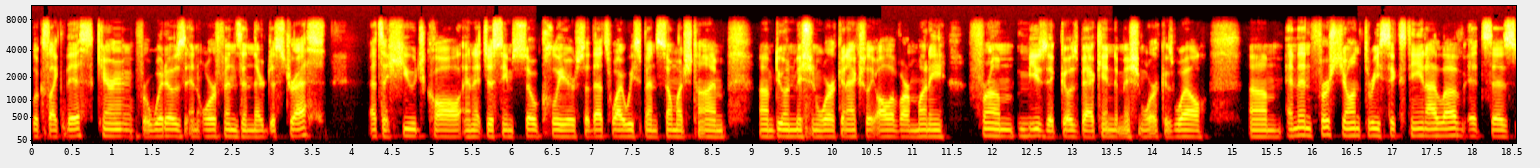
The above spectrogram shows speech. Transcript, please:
looks like this caring for widows and orphans in their distress. That's a huge call and it just seems so clear. So that's why we spend so much time um, doing mission work and actually all of our money from music goes back into mission work as well. Um, and then first john 3.16 i love it says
